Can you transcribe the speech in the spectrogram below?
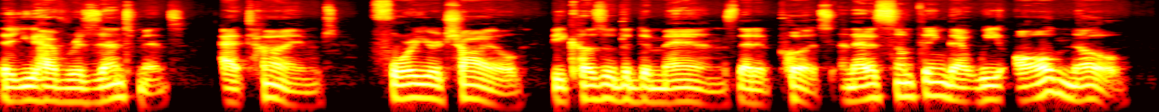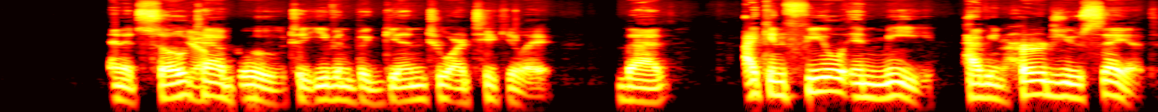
that you have resentment at times for your child because of the demands that it puts. And that is something that we all know. And it's so yep. taboo to even begin to articulate that I can feel in me, having heard you say it,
